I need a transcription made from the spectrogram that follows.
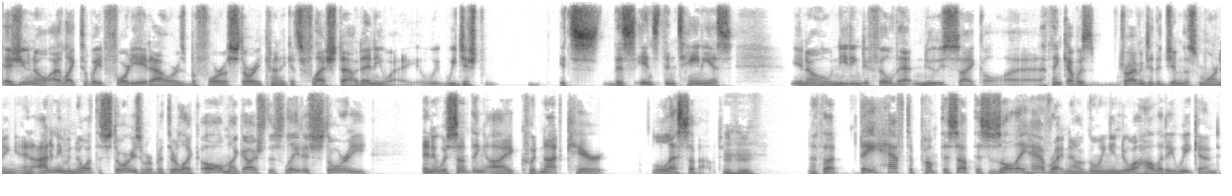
as you know I like to wait 48 hours before a story kind of gets fleshed out anyway. We we just it's this instantaneous you know, needing to fill that news cycle. I think I was driving to the gym this morning and I didn't even know what the stories were, but they're like, oh my gosh, this latest story. And it was something I could not care less about. Mm-hmm. I thought, they have to pump this up. This is all they have right now going into a holiday weekend.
